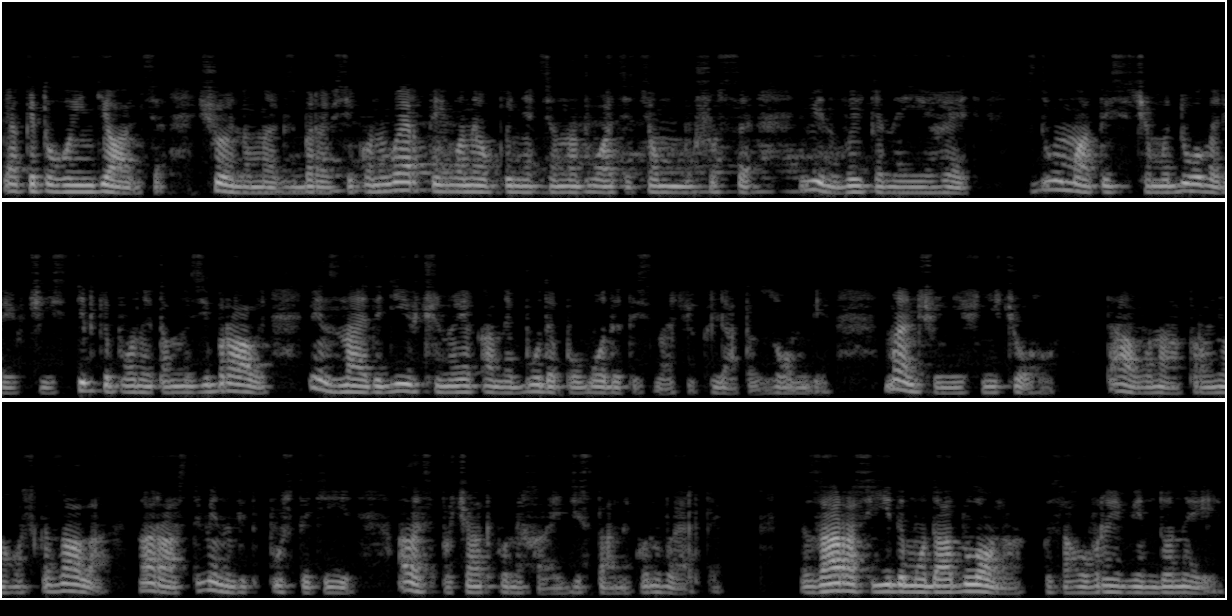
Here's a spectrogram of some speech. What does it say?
як і того індіанця. Щойно Мек збере всі конверти, і вони опиняться на 27-му шосе. Він викине її геть. З двома тисячами доларів, чи стільки б вони там не зібрали, він знайде дівчину, яка не буде поводитись, наче клята зомбі. Менше, ніж нічого. Та вона про нього сказала, гаразд, він відпустить її, але спочатку нехай дістане конверти. Зараз їдемо до Адлона, заговорив він до неї.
